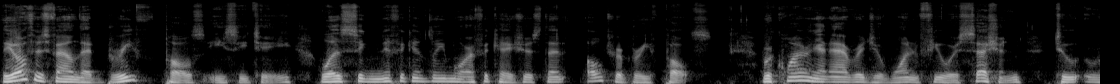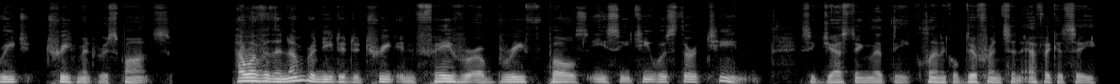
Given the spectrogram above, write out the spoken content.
The authors found that brief pulse ECT was significantly more efficacious than ultra brief pulse, requiring an average of one fewer session to reach treatment response. However, the number needed to treat in favor of brief pulse ECT was 13, suggesting that the clinical difference in efficacy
